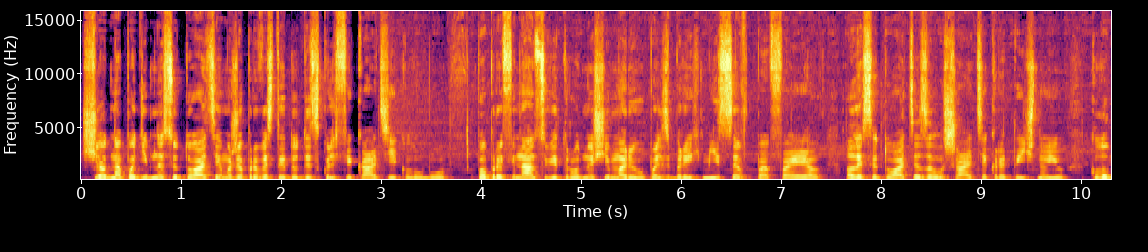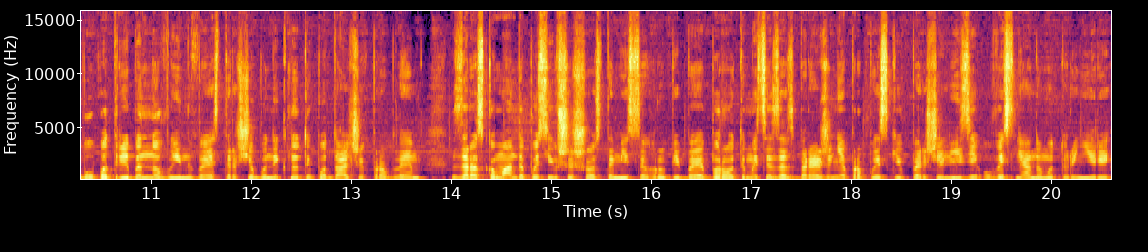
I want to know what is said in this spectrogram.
Ще одна подібна ситуація може привести до дискваліфікації клубу. Попри фінансові труднощі, Маріуполь зберіг місце в ПФЛ, але ситуація залишається критичною. Клубу потрібен новий інвестор, щоб уникнути подальших проблем. Зараз команда, посівши шосте місце в групі Б, боротиметься за збереження прописки в першій лізі у весняному турнірі.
